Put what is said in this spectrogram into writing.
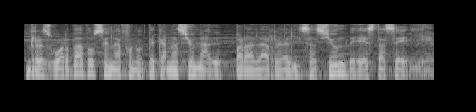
resguardados en la Fonoteca Nacional para la realización de esta serie.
